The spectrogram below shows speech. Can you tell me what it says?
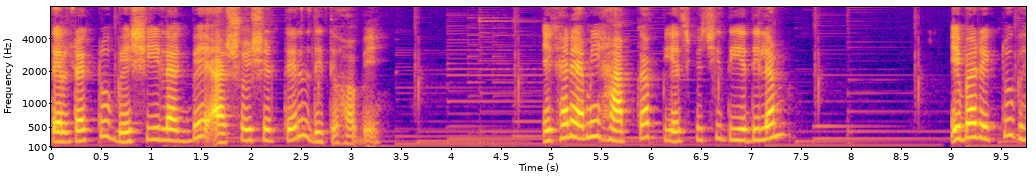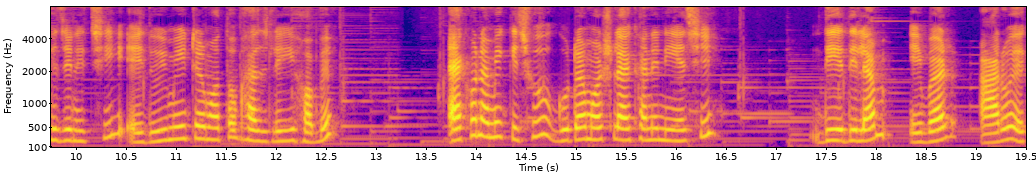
তেলটা একটু বেশি লাগবে আর সরিষার তেল দিতে হবে। এখানে আমি হাফ কাপ পেঁয়াজ কুচি দিয়ে দিলাম। এবার একটু ভেজে নিচ্ছি। এই দুই মিনিটের মতো ভাজলেই হবে। এখন আমি কিছু গোটা মশলা এখানে নিয়েছি। দিয়ে দিলাম, এবার আরও এক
